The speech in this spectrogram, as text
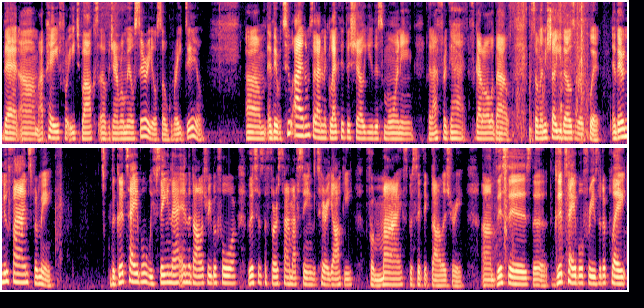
that um, i paid for each box of general mills cereal so great deal um, and there were two items that I neglected to show you this morning that I forgot, forgot all about. So let me show you those real quick. And they're new finds for me. The Good Table, we've seen that in the Dollar Tree before, but this is the first time I've seen the teriyaki for my specific Dollar Tree. Um, this is the Good Table freezer to plate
